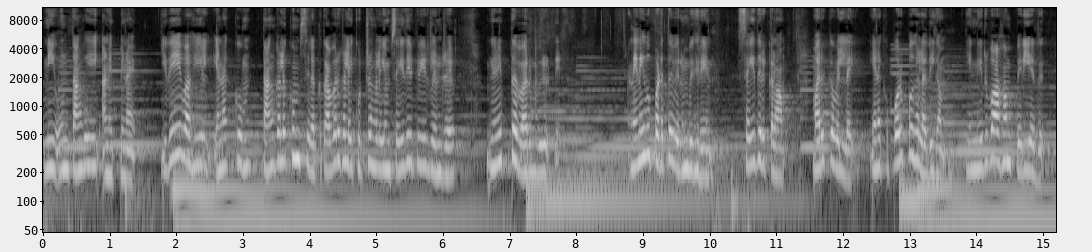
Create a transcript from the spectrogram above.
நீ உன் தங்கையை அனுப்பினாய். இதே வகையில் எனக்கும் தங்களுக்கும் சில தவறுகளை குற்றங்களையும் செய்திருக்கிறீர்கள் என்று நினைத்த விரும்பு நினைவுபடுத்த விரும்புகிறேன். செய்திருக்கலாம். மறுக்கவில்லை. எனக்கு பொறுப்புகள் அதிகம். என் நிர்வாகம் பெரியது.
